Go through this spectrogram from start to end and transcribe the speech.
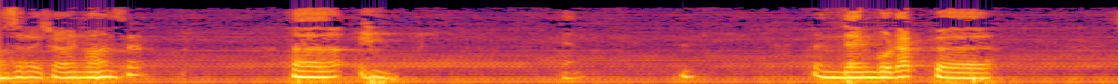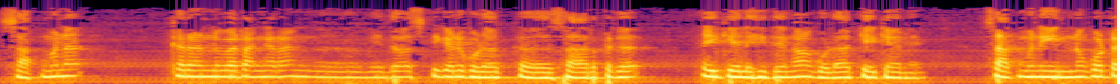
අවසරයි ස්වාමීන් වහන්සේ. දැන් ගොඩක් සක්මන කරන්න පටන් අරන් මේ දවස් ටිකට ගොඩක් සාර්ථක ඒ කියලා හිතෙනවා ගොඩක් ඒ කියන්නේ සක්මනේ ඉන්නකොට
